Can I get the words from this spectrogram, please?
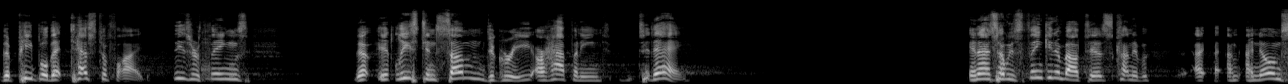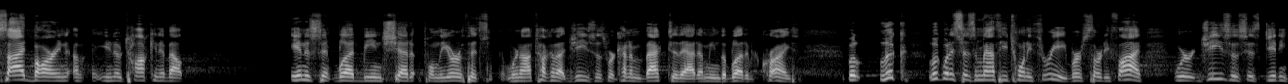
the people that testified. These are things that, at least in some degree, are happening today. And as I was thinking about this, kind of, I, I, know I'm sidebarring, uh, you know, talking about innocent blood being shed upon the earth. It's, we're not talking about Jesus. We're coming back to that. I mean, the blood of Christ. But look, look what it says in Matthew 23, verse 35, where Jesus is getting,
